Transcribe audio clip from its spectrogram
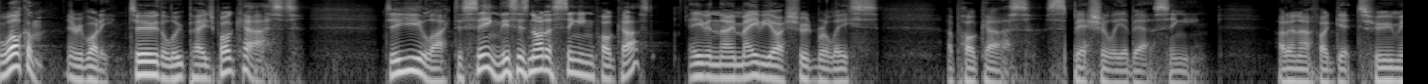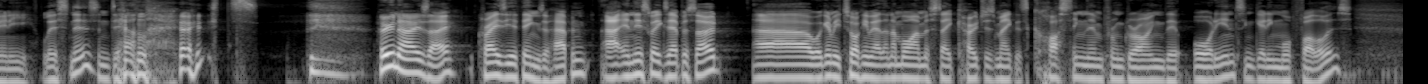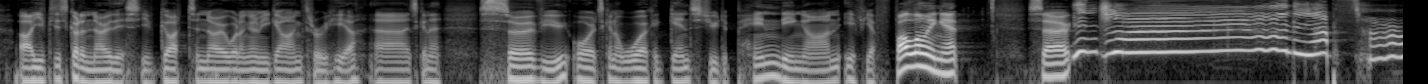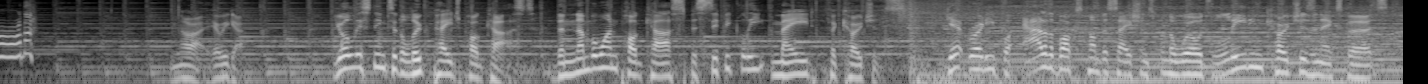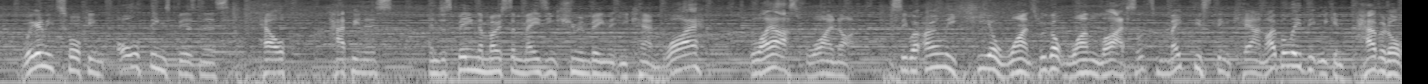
Welcome, everybody, to the Luke Page podcast. Do you like to sing? This is not a singing podcast, even though maybe I should release a podcast specially about singing. I don't know if I'd get too many listeners and downloads. Who knows, eh? Crazier things have happened. Uh, in this week's episode, uh, we're going to be talking about the number one mistake coaches make that's costing them from growing their audience and getting more followers. Oh, you've just got to know this. You've got to know what I'm going to be going through here. Uh, it's going to serve you or it's going to work against you depending on if you're following it. So enjoy the episode. All right, here we go. You're listening to the Luke Page Podcast, the number one podcast specifically made for coaches. Get ready for out of the box conversations from the world's leading coaches and experts. We're going to be talking all things business, health, happiness, and just being the most amazing human being that you can. Why? Well, I asked, why not? You see, we're only here once. We've got one life, so let's make this thing count. I believe that we can have it all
